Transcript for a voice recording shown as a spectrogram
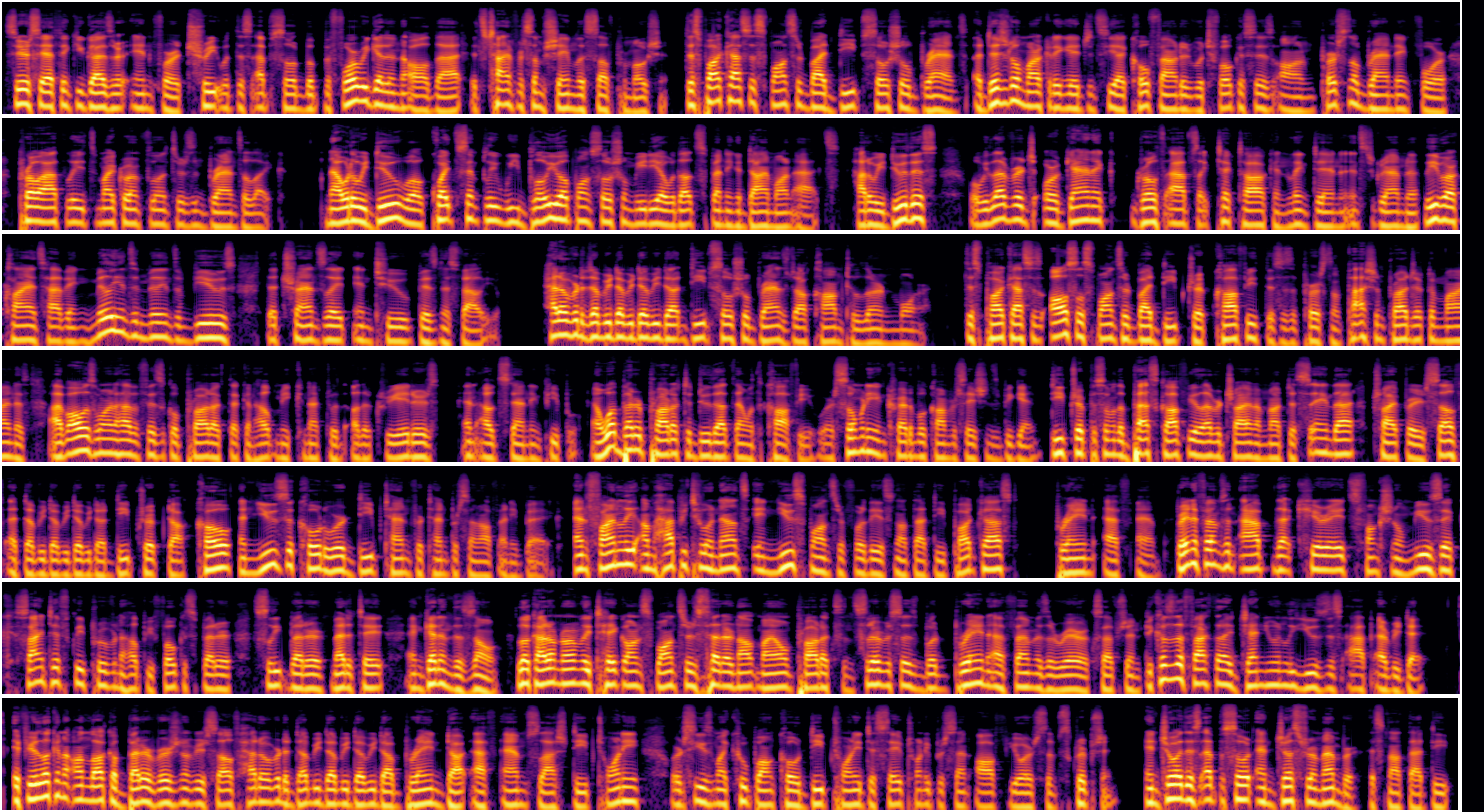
Seriously, I think you guys are in for a treat with this episode. But before we get into all that, it's time for some shameless self promotion. This podcast is sponsored by Deep Social Brands, a digital marketing agency I co founded which focuses on personal branding for pro athletes, micro influencers, and brands alike. Now, what do we do? Well, quite simply, we blow you up on social media without spending a dime on ads. How do we do this? Well, we leverage organic growth apps like TikTok and LinkedIn and Instagram to leave our clients having millions and millions of views that translate into business value. Head over to www.deepsocialbrands.com to learn more. This podcast is also sponsored by Deep Drip Coffee. This is a personal passion project of mine as I've always wanted to have a physical product that can help me connect with other creators and outstanding people. And what better product to do that than with coffee, where so many incredible conversations begin. Deep Drip is some of the best coffee you'll ever try, and I'm not just saying that. Try for yourself at www.deepdrip.co and use the code word DEEP10 for 10% off any bag. And finally, I'm happy to announce a new sponsor for the It's Not That Deep podcast. Brain FM. Brain FM is an app that curates functional music, scientifically proven to help you focus better, sleep better, meditate, and get in the zone. Look, I don't normally take on sponsors that are not my own products and services, but Brain FM is a rare exception because of the fact that I genuinely use this app every day. If you're looking to unlock a better version of yourself, head over to www.brain.fm slash deep20 or just use my coupon code deep20 to save 20% off your subscription. Enjoy this episode and just remember, it's not that deep.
